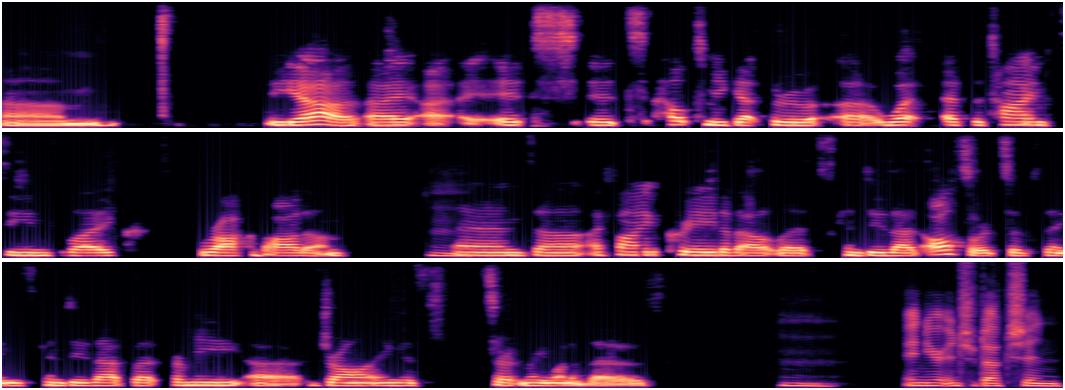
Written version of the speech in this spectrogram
um, yeah, I, I, it's it's helped me get through uh, what at the time seemed like rock bottom. Mm. And uh, I find creative outlets can do that. All sorts of things can do that, but for me, uh, drawing is certainly one of those. Mm. In your introduction,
